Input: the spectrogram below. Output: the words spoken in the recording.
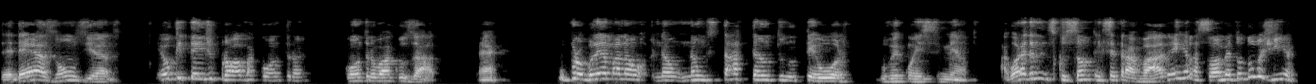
de 10, 11 anos. É o que tem de prova contra, contra o acusado. Né? O problema não, não, não está tanto no teor do reconhecimento. Agora, a grande discussão que tem que ser travada é em relação à metodologia.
